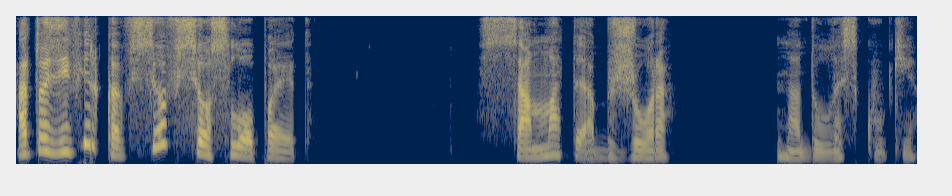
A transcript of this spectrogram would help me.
а то зефирка все-все слопает». «Сама ты обжора», — надулась Куки.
